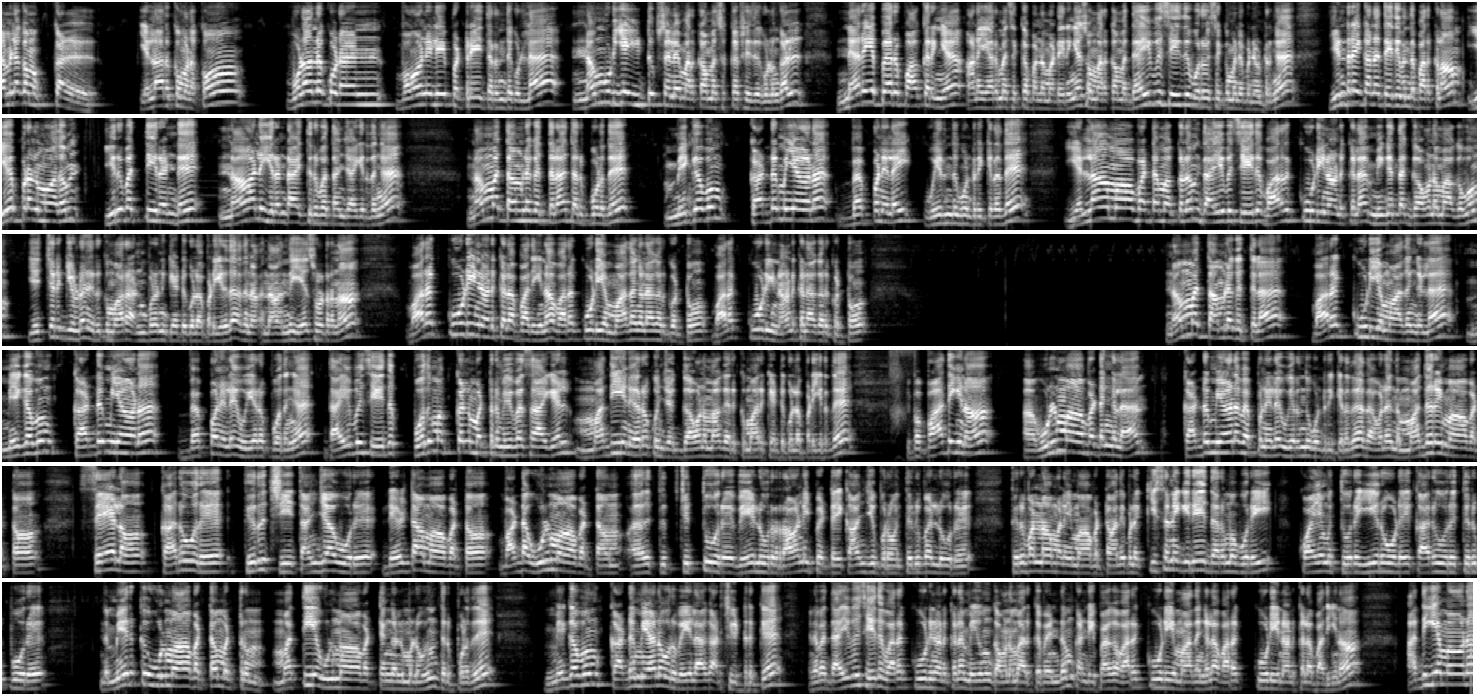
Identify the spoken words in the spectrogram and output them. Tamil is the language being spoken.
தமிழக மக்கள் எல்லாருக்கும் வணக்கம். உடனுக்குடன் வானிலை பற்றி தெரிந்து கொள்ள நம்முடைய யூடியூப் சேனலை மறக்காம செக்கப் செய்து கொள்ளுங்கள். நிறைய பேர் பார்க்குறீங்க ஆனால் யாருமே செக்கப் பண்ண மாட்டேங்கிறீங்க. ஸோ மறக்காம தயவு செய்து ஒரு செக்கப் பண்ணி விட்டுருங்க. இன்றைக்கான தேதி வந்து பார்க்கலாம். ஏப்ரல் மாதம் இருபத்தி ரெண்டு நாலு இரண்டாயிரத்தி இருபத்தஞ்சு ஆகிருதுங்க. நம்ம தமிழகத்தில் தற்பொழுது மிகவும் கடுமையான வெப்பநிலை உயர்ந்து கொண்டிருக்கிறது. எல்லா மாவட்ட மக்களும் தயவு செய்து வரக்கூடிய நாட்களை மிகுந்த கவனமாகவும் எச்சரிக்கையுடன் இருக்குமாறு அன்புடன் கேட்டுக்கொள்ளப்படுகிறது. அதை நான் நான் வந்து ஏன் சொல்கிறேன்னா வரக்கூடிய நாட்களை பார்த்தீங்கன்னா வரக்கூடிய மாதங்களாக இருக்கட்டும் வரக்கூடிய நாட்களாக இருக்கட்டும் நம்ம தமிழகத்தில் வரக்கூடிய மாதங்களில் மிகவும் கடுமையான வெப்பநிலை உயரப்போதுங்க தயவு செய்து பொதுமக்கள் மற்றும் விவசாயிகள் மதிய நேரம் கொஞ்சம் கவனமாக இருக்குமாறு கேட்டுக்கொள்ளப்படுகிறது. இப்போ பார்த்தீங்கன்னா உள் மாவட்டங்களில் கடுமையான வெப்பநிலை உயர்ந்து கொண்டிருக்கிறது. அதாவது இந்த மதுரை மாவட்டம் சேலம் கரூர் திருச்சி தஞ்சாவூர் டெல்டா மாவட்டம் வட உள் மாவட்டம் அதாவது சித்தூர் வேலூர் ராணிப்பேட்டை காஞ்சிபுரம் திருவள்ளூர் திருவண்ணாமலை மாவட்டம் அதே போல் கிருஷ்ணகிரி தருமபுரி கோயம்புத்தூர் ஈரோடு கரூர் திருப்பூர். இந்த மேற்கு உள் மாவட்டம் மற்றும் மத்திய உள் மாவட்டங்கள் முழுவதும் தற்பொழுது மிகவும் கடுமையான ஒரு வெயிலாக அடிச்சுக்கிட்டு இருக்கு எனவே தயவு செய்து வரக்கூடிய நாட்களை மிகவும் கவனமாக இருக்க வேண்டும். கண்டிப்பாக வரக்கூடிய மாதங்களில் வரக்கூடிய நாட்களை பார்த்தீங்கன்னா அதிகமான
